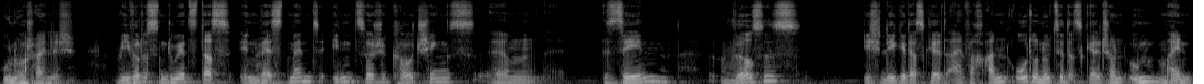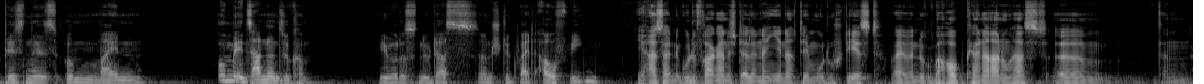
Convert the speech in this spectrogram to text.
unwahrscheinlich. Wie würdest du jetzt das Investment in solche Coachings ähm, sehen versus ich lege das Geld einfach an oder nutze das Geld schon, um mein Business, um mein, um ins Handeln zu kommen. Wie würdest du das so ein Stück weit aufwiegen? Ja, ist halt eine gute Frage an der Stelle, ne? je nachdem, wo du stehst. Weil wenn du überhaupt keine Ahnung hast, ähm, dann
